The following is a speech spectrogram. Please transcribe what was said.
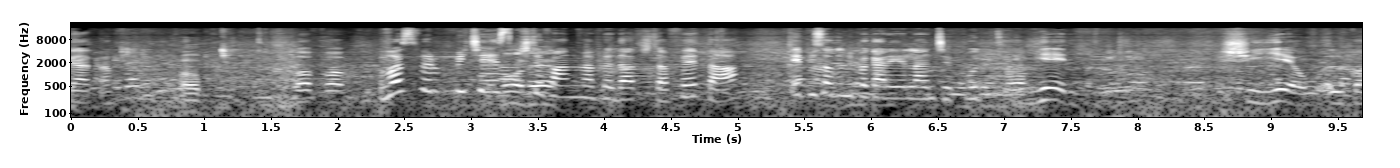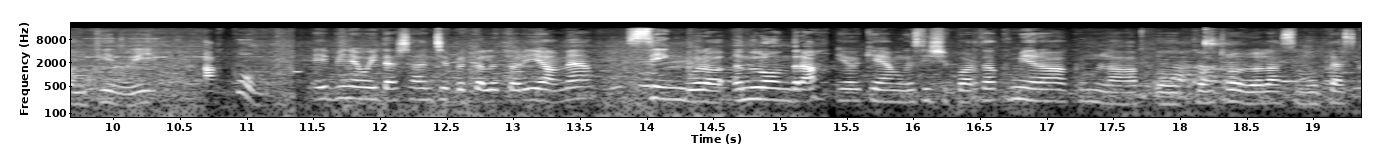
Gata. Op. Op, op. Vă sper pupicesc, Ștefan mi-a predat ștafeta episodului pe care el l-a început ieri și eu îl continui acum. Ei bine, uite așa începe călătoria mea singură în Londra. E ok, am găsit și poarta. Acum era acum la uh, controlul ăla să mă oprească,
